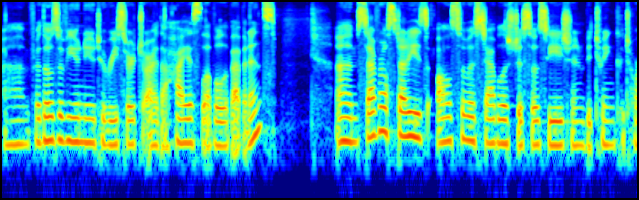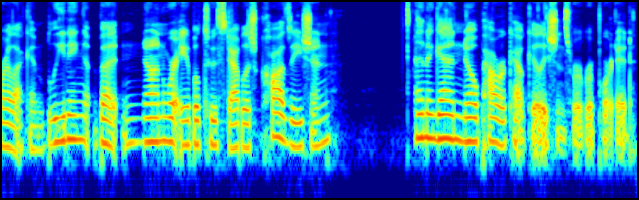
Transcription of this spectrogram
um, for those of you new to research, are the highest level of evidence. Um, several studies also established association between ketorolac and bleeding, but none were able to establish causation. And again, no power calculations were reported.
